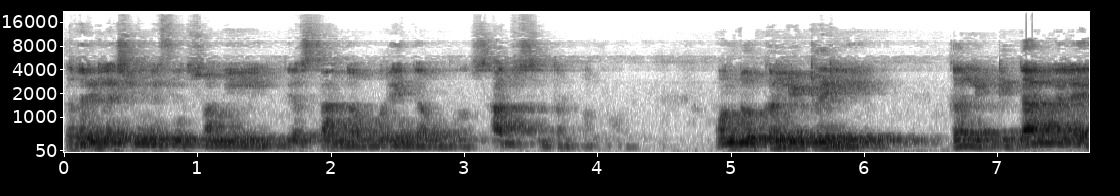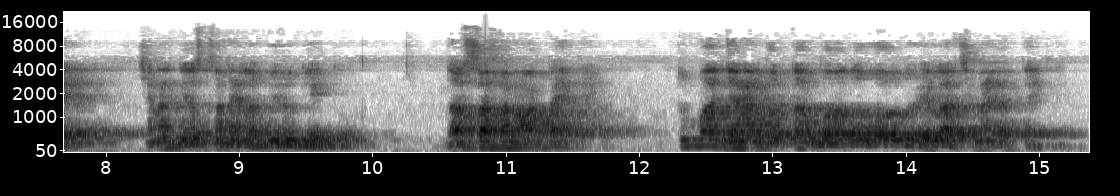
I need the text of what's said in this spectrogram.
ಕದ್ರಿ ಲಕ್ಷ್ಮೀ ನರಸಿಂಹ ಸ್ವಾಮಿ ದೇವಸ್ಥಾನದ ಊರಿಂದ ಒಬ್ಬರು ಸಾಧು ಸಂತರು ಒಂದು ಕಲ್ಲಿಟ್ಟರು. ಇಲ್ಲಿ ಕಲ್ಲಿಟ್ಟಿದ್ದಾದಮೇಲೆ ಚೆನ್ನಾಗಿ ದೇವಸ್ಥಾನ ಎಲ್ಲ ಅಭಿವೃದ್ಧಿ ಆಯಿತು. ದಾಸೋಹನೂ ಆಗ್ತಾ ಇದೆ ತುಂಬ ಜನ ಬರ್ತಾ ಬರೋದು, ಹೋಗೋದು ಎಲ್ಲ ಚೆನ್ನಾಗಿ ಆಗ್ತಾ ಇದೆ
